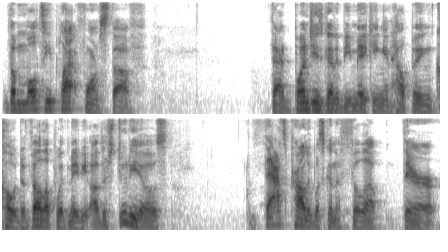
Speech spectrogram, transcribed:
the multi-platform stuff that Bungie's to be making and helping co-develop with maybe other studios, that's probably what's going to fill up their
